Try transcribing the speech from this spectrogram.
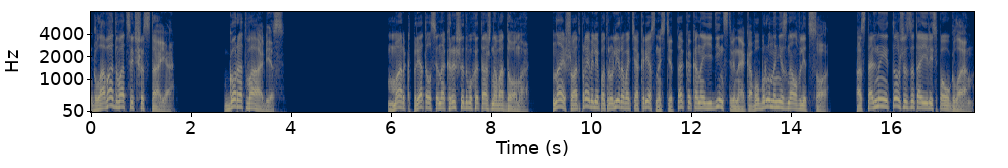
Глава 26. Город Ваабис. Марк прятался на крыше двухэтажного дома. Найшу отправили патрулировать окрестности, так как она единственная, кого Бруно не знал в лицо. Остальные тоже затаились по углам.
